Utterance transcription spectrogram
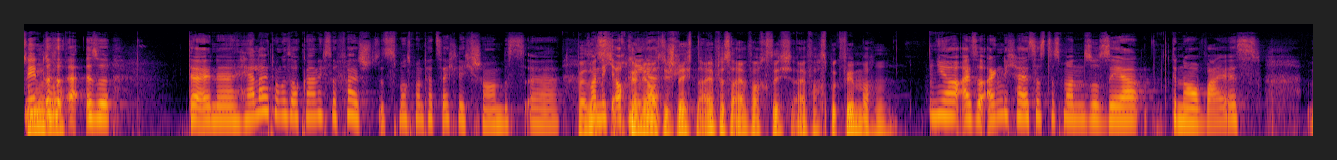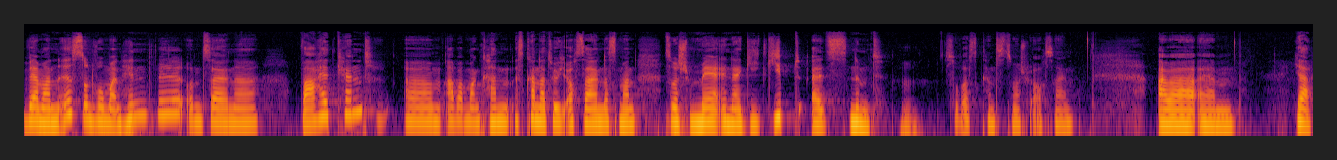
Nee, das, auch. also deine Herleitung ist auch gar nicht so falsch. Das muss man tatsächlich schauen, dass äh, Weil man nicht auch können ja auch die schlechten Einflüsse einfach sich einfach bequem machen. Ja, also eigentlich heißt es, dass man so sehr genau weiß, wer man ist und wo man hin will und seine Wahrheit kennt. Ähm, aber man kann, es kann natürlich auch sein, dass man zum Beispiel mehr Energie gibt als nimmt. Hm. Sowas kann es zum Beispiel auch sein. Aber ähm, ja,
